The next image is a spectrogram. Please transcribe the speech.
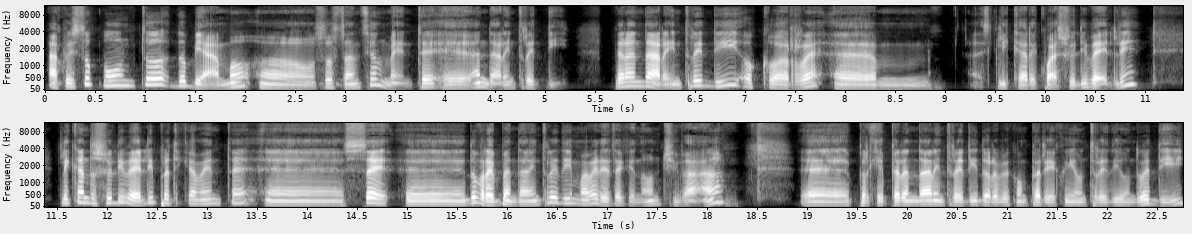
A questo punto dobbiamo uh, sostanzialmente eh, andare in 3D. Per andare in 3D occorre ehm, cliccare qua sui livelli cliccando sui livelli praticamente eh, se eh, dovrebbe andare in 3D ma vedete che non ci va eh, perché per andare in 3D dovrebbe comparire qui un 3D e un 2D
